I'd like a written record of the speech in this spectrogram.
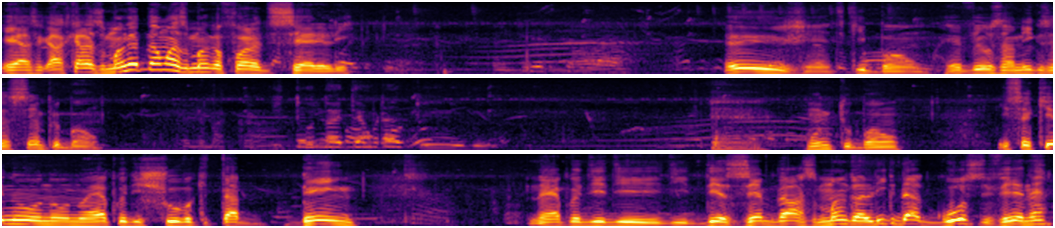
É, as- aquelas mangas dão umas mangas fora de série ali. Ei, gente, que bom. Rever os amigos é sempre bom. De tudo nós temos um pouquinho. viu? Muito bom. Isso aqui no, no- na época de chuva que tá bem. Na época de, de, de dezembro, dá umas mangas ali que dá gosto de ver, né?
